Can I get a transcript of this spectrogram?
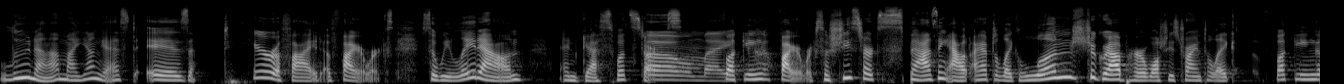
Luna, my youngest, is terrified of fireworks. So we lay down and guess what starts? Oh my fucking fireworks. So she starts spazzing out. I have to like lunge to grab her while she's trying to like fucking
